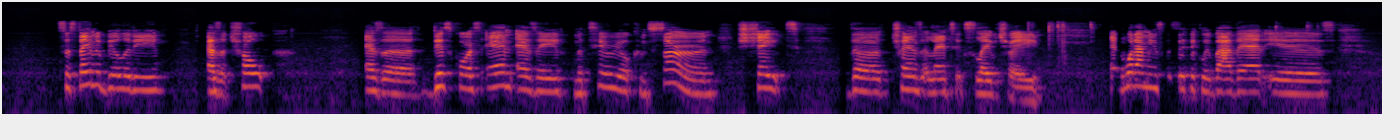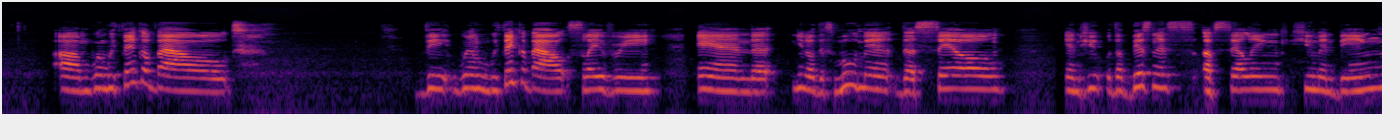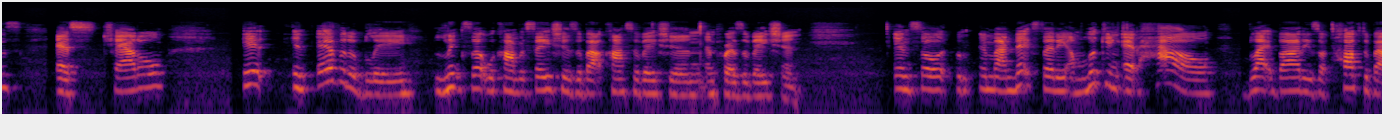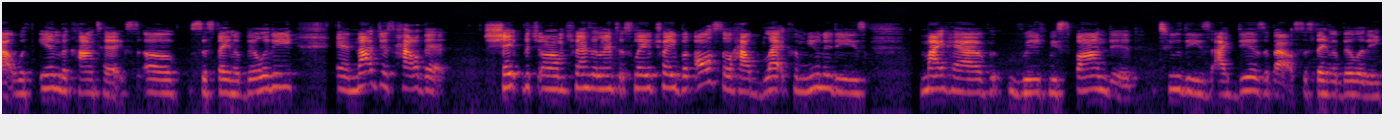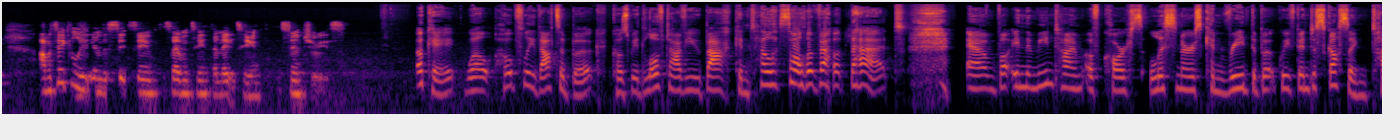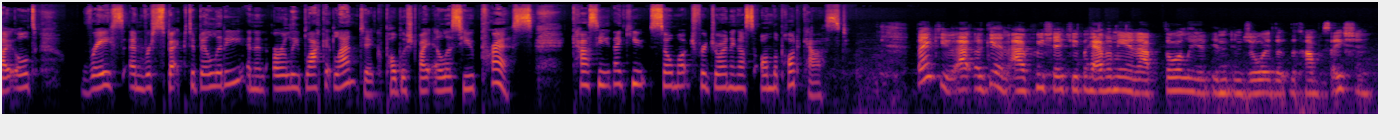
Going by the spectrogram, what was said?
sustainability as a trope, as a discourse, and as a material concern shaped the transatlantic slave trade. And what I mean specifically by that is um, when we think about the when we think about slavery and uh, you know this movement, the sale and hu- the business of selling human beings as chattel, it inevitably links up with conversations about conservation and preservation. And so in my next study, I'm looking at how Black bodies are talked about within the context of sustainability and not just how that shaped the um, transatlantic slave trade, but also how Black communities might have re- responded to these ideas about sustainability, um, particularly in the 16th, 17th, and 18th centuries. Okay, well, hopefully that's a book because we'd love to have you back and tell us all about that. Um, but in the meantime, of course, listeners can read the book we've been discussing titled Race and Respectability in an Early Black Atlantic, published by LSU Press. Cassie, thank you so much for joining us on the podcast. Thank you. I, again, I appreciate you for having me, and I thoroughly in, enjoyed the, the conversation.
